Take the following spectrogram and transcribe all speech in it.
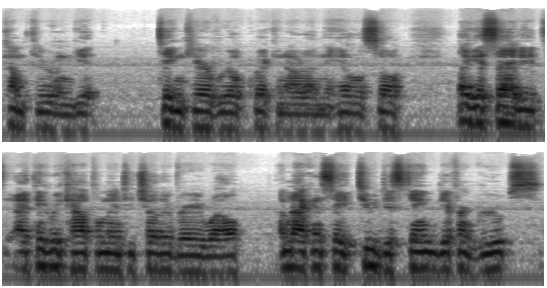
come through and get taken care of real quick and out on the hill. So like I said, it, I think we complement each other very well. I'm not going to say two distinct different groups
